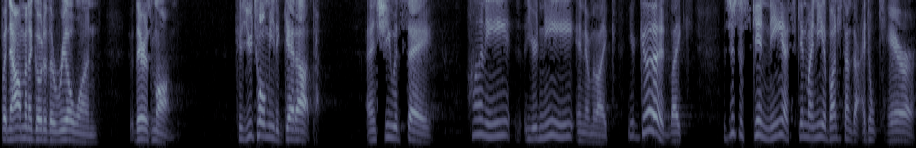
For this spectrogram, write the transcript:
but now I'm going to go to the real one. There's mom. Because you told me to get up. And she would say, honey, your knee. And I'm like, you're good. Like, it's just a skin knee. I skinned my knee a bunch of times. I don't care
